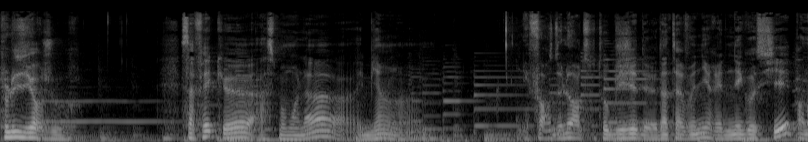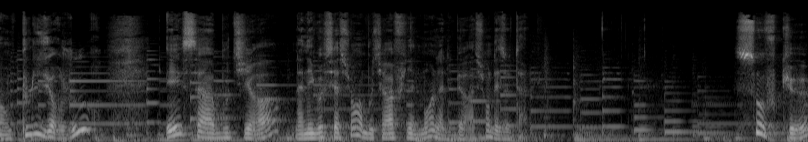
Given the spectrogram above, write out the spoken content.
plusieurs jours. Ça fait que à ce moment-là, eh bien, les forces de l'ordre sont obligées d'intervenir et de négocier pendant plusieurs jours et ça aboutira, la négociation aboutira finalement à la libération des otages. Sauf que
